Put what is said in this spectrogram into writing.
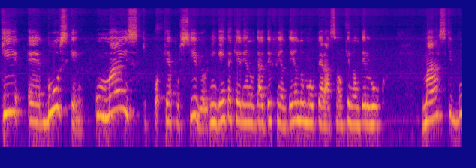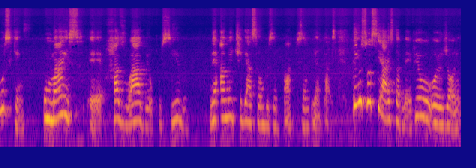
que busquem o mais que, que é possível, ninguém está querendo dar defendendo uma operação que não dê lucro, mas que busquem o mais é, razoável possível né, a mitigação dos impactos ambientais. Tem os sociais também, viu, Johnny?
